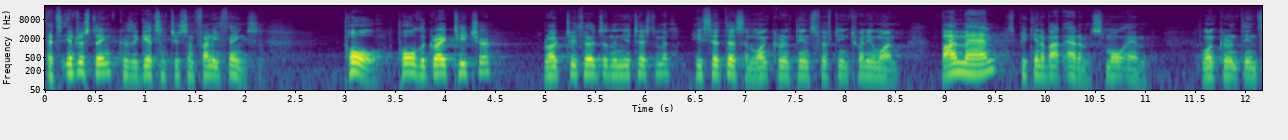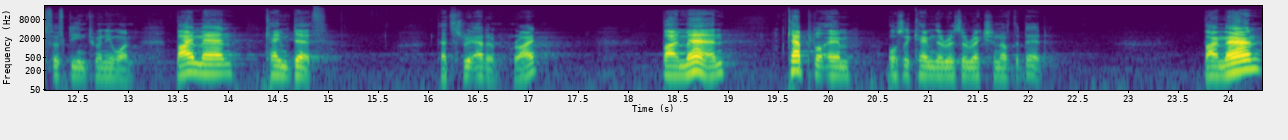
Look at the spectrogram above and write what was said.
it's interesting because it gets into some funny things. Paul, Paul, the great teacher, wrote two thirds of the New Testament. He said this in 1 Corinthians 15 21. By man, speaking about Adam, small m, 1 Corinthians 15 21. By man came death. That's through Adam, right? By man, capital M, also came the resurrection of the dead. By man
